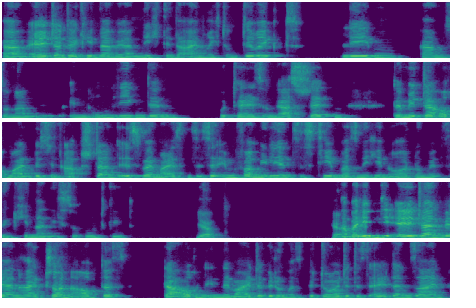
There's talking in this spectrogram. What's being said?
ähm, Eltern der Kinder werden nicht in der Einrichtung direkt leben, ähm, sondern in umliegenden Hotels und Gaststätten, damit da auch mal ein bisschen Abstand ist, weil meistens ist ja im Familiensystem was nicht in Ordnung, wenn es den Kindern nicht so gut geht. Ja. ja. Aber eben die Eltern wären halt schon auch das, da auch in der Weiterbildung, was bedeutet das Elternsein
